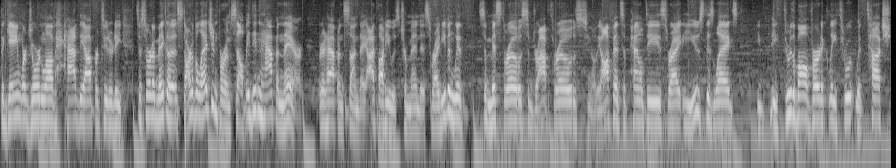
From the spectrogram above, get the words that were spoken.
The game where Jordan Love had the opportunity to sort of make a start of a legend for himself. It didn't happen there. but it happened Sunday. I thought he was tremendous, right? Even with some missed throws, some drop throws, you know, the offensive penalties, right? He used his legs. He, he threw the ball vertically, threw it with touch.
